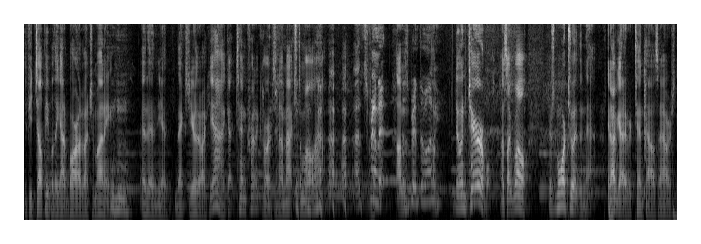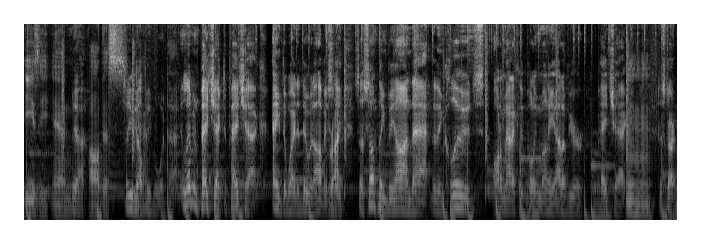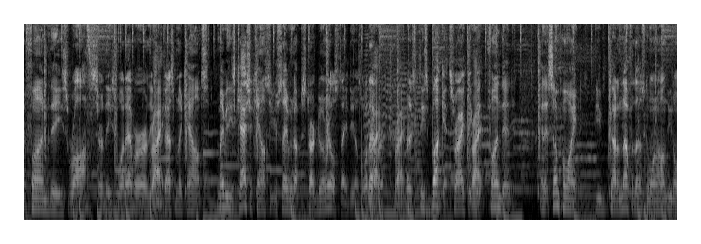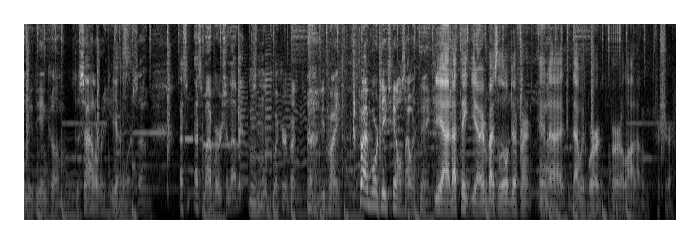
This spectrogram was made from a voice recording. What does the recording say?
if you tell people they got to borrow a bunch of money, Mm-hmm. and then you know, next year they're like, "Yeah, I got ten credit cards and I maxed them all out, I spent it. I spent the money. doing terrible." I was like, "Well, there's more to it than that." And I've got over ten thousand hours easy in Yeah. all this. So you help people with that. Living paycheck to paycheck ain't the way to do it, obviously. Right. So something beyond that that includes automatically pulling money out of your paycheck to start to fund these Roths or these whatever or these Right. investment accounts. Maybe these cash accounts that you're saving up to start doing real estate deals, whatever. Right, right. But it's these buckets, right, that Right. get funded. And at some point, you've got enough of those going on, you don't need the income, the salary Yes. anymore. So that's that's my version of it. It's Mm-hmm. a little quicker, but you probably probably have more details, I would think. Yeah, and I think you know everybody's a little different, and uh, that would work for a lot of them for sure.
